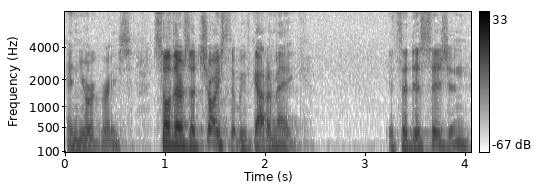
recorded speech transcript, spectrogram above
In your grace. So there's a choice that we've got to make. It's a decision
